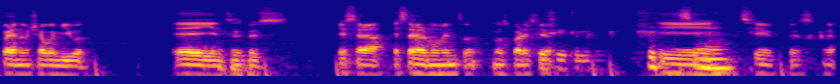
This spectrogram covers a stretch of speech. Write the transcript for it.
fuera en un show en vivo. Eh, y entonces, pues, este era, este era el momento, nos pareció. Sí, mejor. Y Sí. sí, pues gra-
